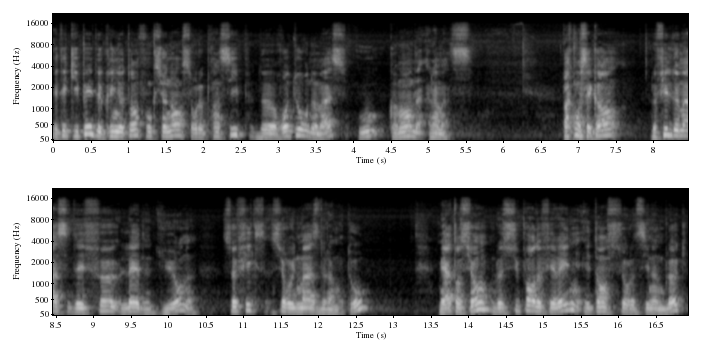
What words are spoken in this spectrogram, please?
est équipée de clignotants fonctionnant sur le principe de retour de masse ou commande à la masse. Par conséquent, le fil de masse des feux LED diurnes se fixe sur une masse de la moto. Mais attention, le support de ferrigne étant sur le cylinder block,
